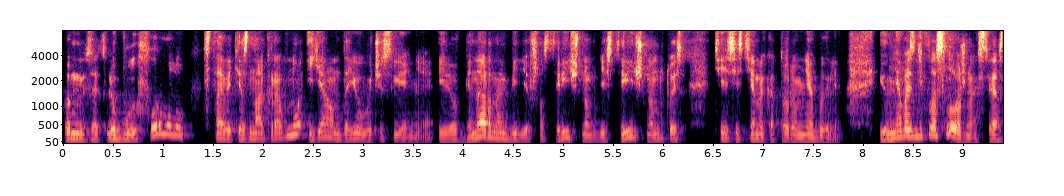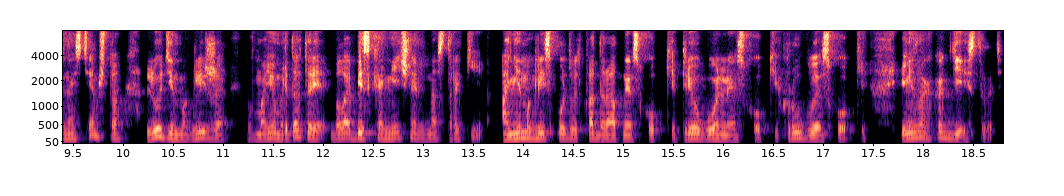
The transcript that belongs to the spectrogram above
Вы можете написать любую формулу, ставите знак равно, и я вам даю вычисления или в бинарном виде, в шестеричном, в десятиричном, ну, то есть те системы, которые у меня были. И у меня возникла сложность, связанная с тем, что люди могли же, в моем редакторе была бесконечная длина строки. Они могли использовать квадратные скобки, треугольные скобки, круглые скобки. Я не знаю, как действовать.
